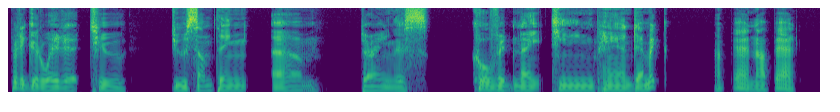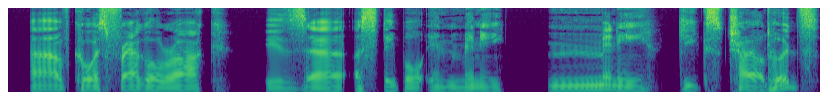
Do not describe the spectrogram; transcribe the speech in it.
Pretty good way to, to do something um, during this COVID 19 pandemic. Not bad, not bad. Uh, of course, Fraggle Rock is uh, a staple in many, many geeks' childhoods,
